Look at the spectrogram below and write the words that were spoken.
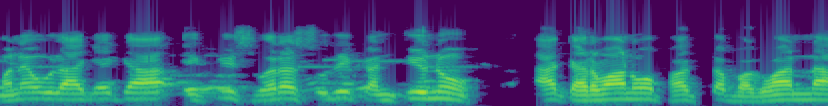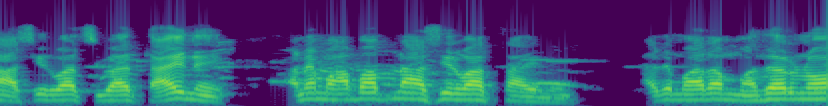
મને એવું લાગે કે આ એકવીસ વર્ષ સુધી કન્ટિન્યુ આ કરવાનો ફક્ત ભગવાનના આશીર્વાદ સિવાય થાય નહીં અને મા બાપના આશીર્વાદ થાય નહીં. આજે મારા મધરનો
